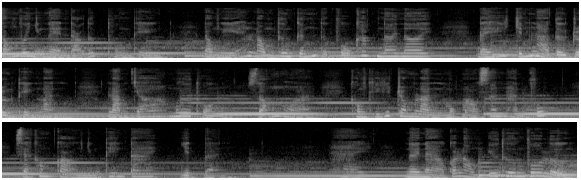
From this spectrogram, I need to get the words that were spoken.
sống với những nền đạo đức thuần thiện, đồng nghĩa lòng thương kính được phủ khắp nơi nơi, đấy chính là từ trường thiện lành, làm cho mưa thuận, gió hòa, không khí trong lành một màu xanh hạnh phúc, sẽ không còn những thiên tai dịch bệnh. Hai nơi nào có lòng yêu thương vô lượng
